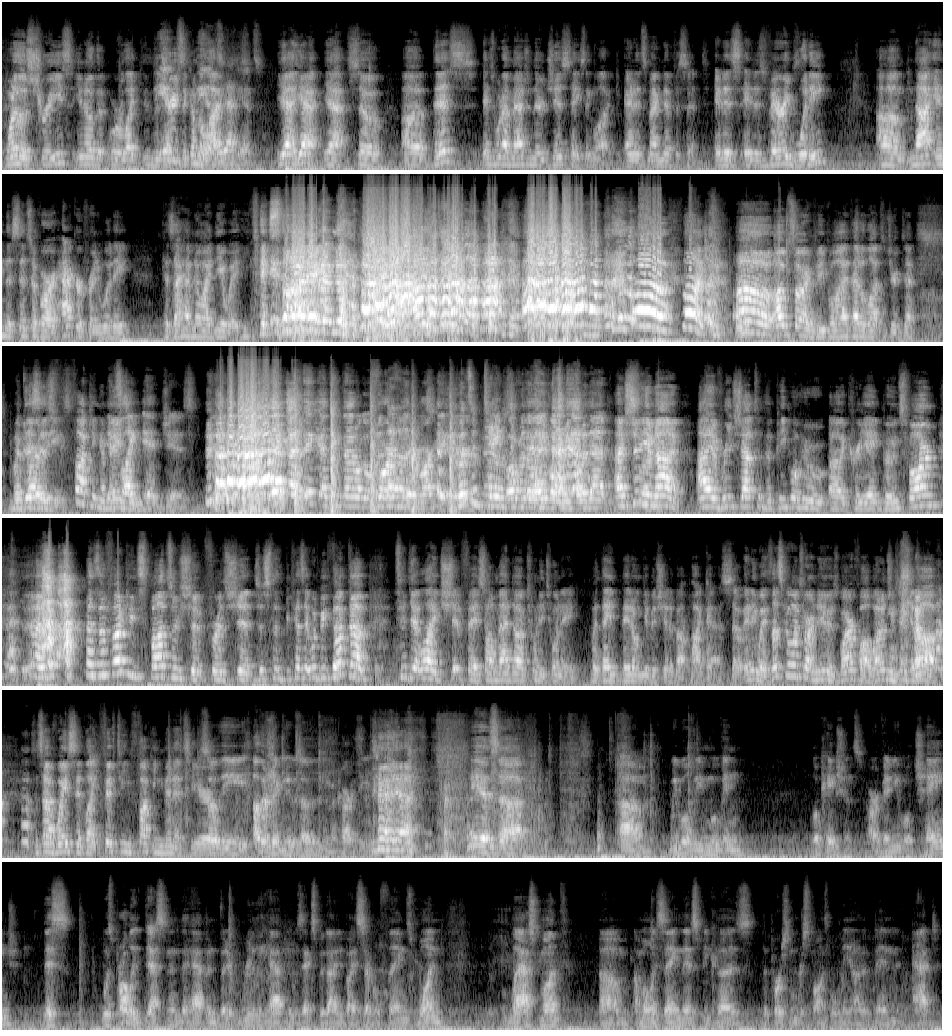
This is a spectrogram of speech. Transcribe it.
one of those trees, you know, that were like the, The trees Ents, that come the to Ents, life. Yeah. Ents. Yeah, yeah, yeah. So uh, this is what I imagine their jizz tasting like, and it's magnificent. It is it is very woody, um, not in the sense of our hacker friend Woody, because I have no idea what he tastes like. oh fuck! Oh, I'm sorry, people. I've had a lot to drink tonight. But this is fucking amazing. It's like it jizz. I think, I think I think that'll go far that- for their marketing. Put some tape over the label with that. I shit you not. I have reached out to the people who uh, create Boone's Farm as a, as a fucking sponsorship for its shit, just to, because it would be fucked up to get like shit face on Mad Dog 2020, but they they don't give a shit about podcasts. So, anyways, let's go into our news. Wirefall, why don't you take it off? Since I've wasted like 15 fucking minutes here. So the other big news, other than the McCarthy's, yeah. is uh, um, we will be moving locations. Our venue will change. This was probably destined to happen, but it really happened. It was expedited by several things. One, last month, um, I'm only saying this because the person responsible may not have been at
